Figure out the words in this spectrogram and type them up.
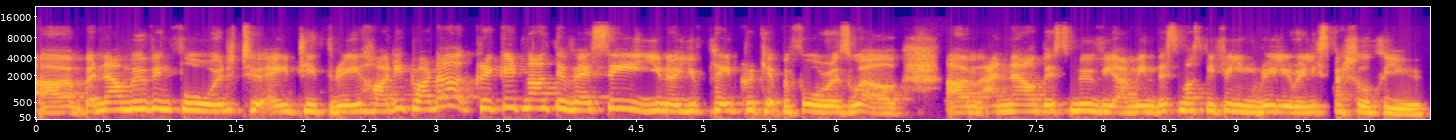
Uh, but now moving forward to 83, Harrdy Twada, cricket nate vesi, you know, you've played cricket before as well. Um, and now this movie, I mean, this must be feeling really, really special for you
